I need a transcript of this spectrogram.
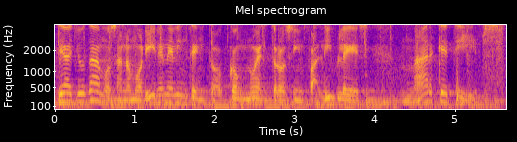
te ayudamos a no morir en el intento con nuestros infalibles Marketips.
